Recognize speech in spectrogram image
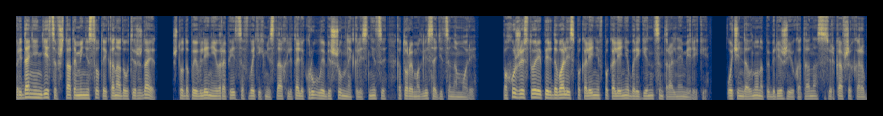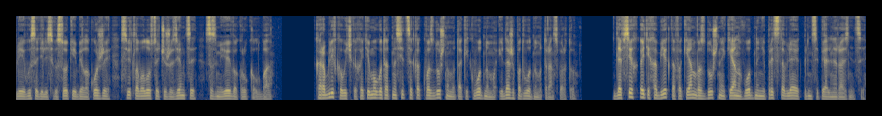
Предания индейцев штата Миннесота и Канада утверждают, что до появления европейцев в этих местах летали круглые бесшумные колесницы, которые могли садиться на море. Похожие истории передавались из поколения в поколение аборигены Центральной Америки. Очень давно на побережье Юкатана со сверкавших кораблей высадились высокие белокожие, светловолосые чужеземцы со змеей вокруг лба. Корабли в кавычках эти могут относиться как к воздушному, так и к водному и даже подводному транспорту. Для всех этих объектов океан воздушный океан водный не представляют принципиальной разницы.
